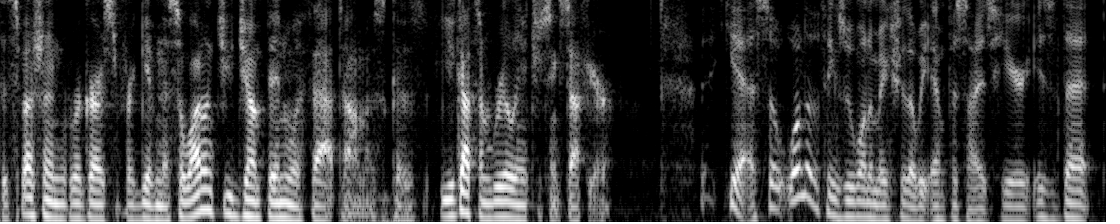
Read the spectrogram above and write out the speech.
especially in regards to forgiveness. So why don't you jump in with that, Thomas? Because you got some really interesting stuff here. Yeah. So one of the things we want to make sure that we emphasize here is that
